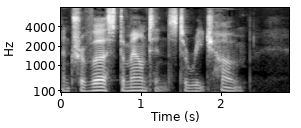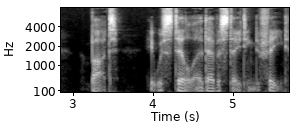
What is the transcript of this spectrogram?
and traversed the mountains to reach home, but it was still a devastating defeat.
